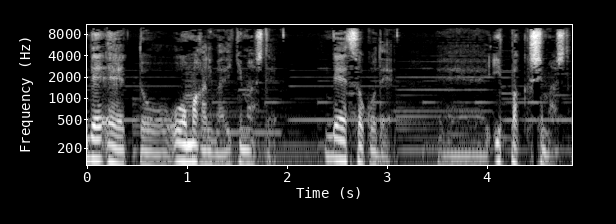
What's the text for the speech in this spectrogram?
で、えっと、大曲りまで行きまして、で、そこで、えー、一泊しました。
